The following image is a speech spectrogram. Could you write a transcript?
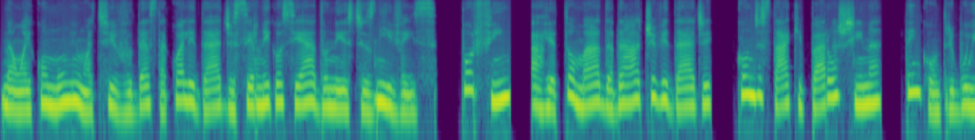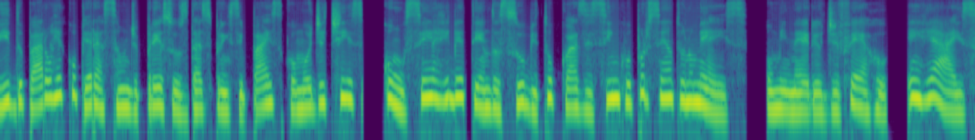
Não é comum um ativo desta qualidade ser negociado nestes níveis. Por fim, a retomada da atividade, com destaque para a China, tem contribuído para a recuperação de preços das principais commodities, com o CRB tendo súbito quase 5% no mês. O minério de ferro, em reais,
